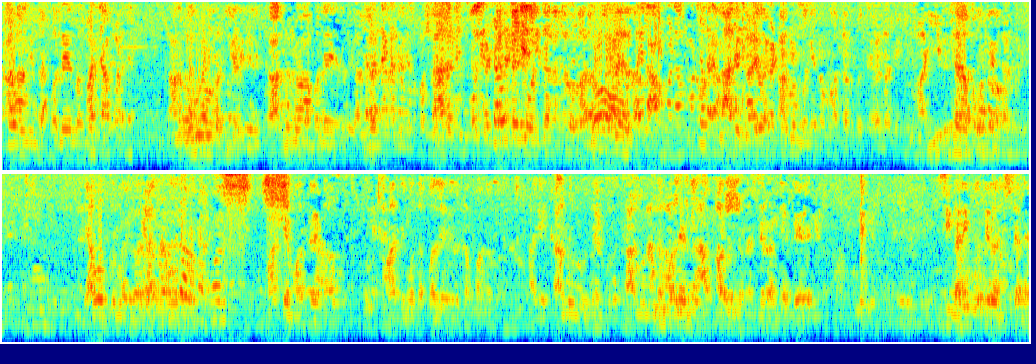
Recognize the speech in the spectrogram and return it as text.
ಕಾನೂನಿನ ಬಲೆ ಕಾನೂನು ಕೇಳಿದೀನಿ ಕಾನೂನಿನ ಬಲೆ ಕಾನೂನು ಬಗ್ಗೆ ನಾವು ಮಾತಾಡ್ಬೇಕಾದ್ರೆ ಈ ವಿಚಾರ ಯಾವತ್ತೂ ಮಾಧ್ಯಮ ಅಂತ ಮಾಧ್ಯಮದ ಬಲೆ ಅಂದ್ರೆ ತಪ್ಪಾಗಲ್ಲ ಹಾಗೆ ಕಾನೂನು ಅಂತ ಹೇಳ್ಬೋದು. ಕಾನೂನಿನ ಬಲೆ ಅಂದ್ರೆ ತಪ್ಪಾಗಲ್ಲ ಅಷ್ಟೇ ಅದೇ ಬೇರೆ ಸಿ ನನಗೆ ಗೊತ್ತಿರೋದು ಅಷ್ಟೇ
